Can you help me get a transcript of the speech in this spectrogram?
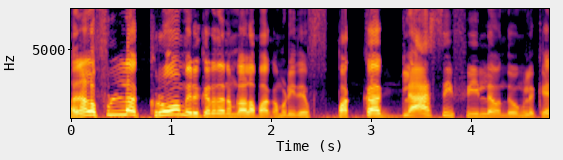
அதனால் ஃபுல்லாக க்ரோம் இருக்கிறத நம்மளால் பார்க்க முடியுது. பக்கா கிளாஸி ஃபீலில் வந்து உங்களுக்கு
